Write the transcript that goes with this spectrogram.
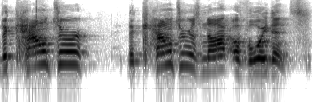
The counter, the counter is not avoidance.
